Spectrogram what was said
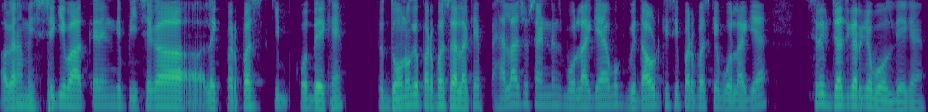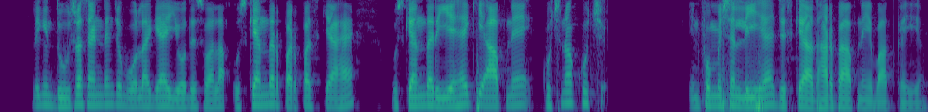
अगर हम हिस्ट्री की बात करें, इनके पीछे का लाइक पर्पस की, को देखें तो दोनों के पर्पस अलग है। पहला जो सेंटेंस बोला गया है, वो विदाउट किसी पर्पस के बोला गया है, सिर्फ़ जज करके बोल दिया गया है। लेकिन दूसरा सेंटेंस जो बोला गया है योदिस वाला, उसके अंदर पर्पस क्या है? उसके अंदर ये है कि आपने कुछ ना कुछ इन्फॉर्मेशन ली है, जिसके आधार पर आपने ये बात कही है।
